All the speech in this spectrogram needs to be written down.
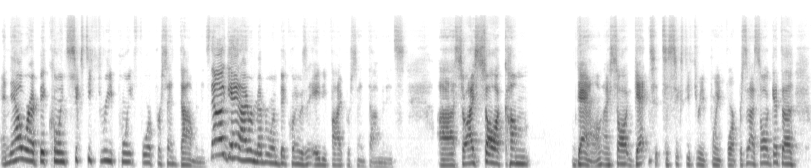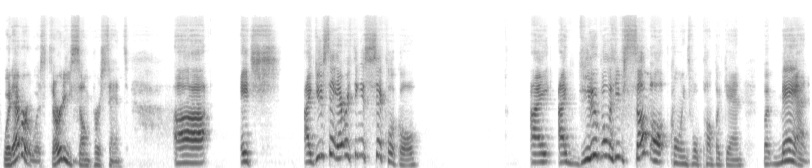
And now we're at Bitcoin 63.4% dominance. Now, again, I remember when Bitcoin was at 85% dominance. Uh, so I saw it come down. I saw it get to, to 63.4%. I saw it get to whatever it was, 30 some percent. Uh, it's, I do say everything is cyclical. I I do believe some altcoins will pump again, but man,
